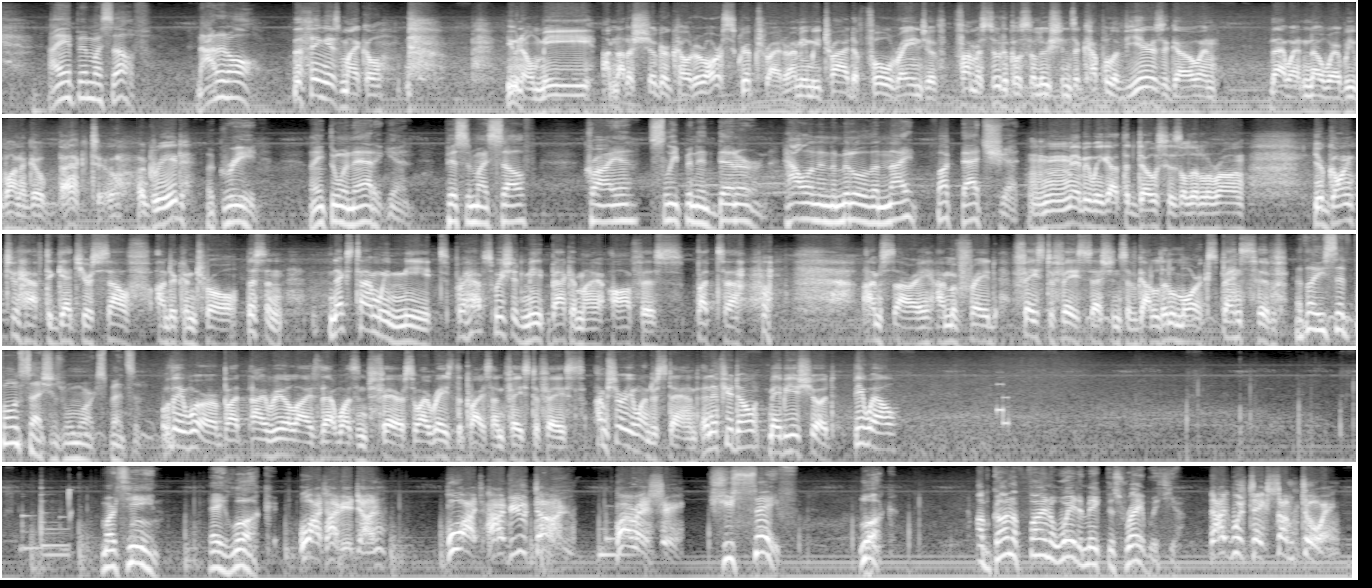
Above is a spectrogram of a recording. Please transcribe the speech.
I ain't been myself. Not at all. The thing is, Michael, you know me. I'm not a sugarcoater or a scriptwriter. I mean, we tried a full range of pharmaceutical solutions a couple of years ago, and that went nowhere we want to go back to. Agreed? Agreed. I ain't doing that again. Pissing myself, crying, sleeping in dinner, and howling in the middle of the night. Fuck that shit. Mm, Maybe we got the doses a little wrong. You're going to have to get yourself under control. Listen, next time we meet, perhaps we should meet back at my office. But, uh, I'm sorry. I'm afraid face-to-face sessions have got a little more expensive. I thought you said phone sessions were more expensive. Well, they were, but I realized that wasn't fair, so I raised the price on face-to-face. I'm sure you understand. And if you don't, maybe you should. Be well. Martine, hey, look. What have you done? What have you done? Where is she? She's safe. Look, I'm gonna find a way to make this right with you. That will take some doing.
